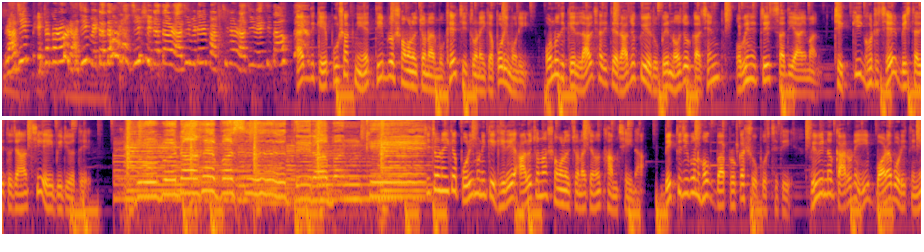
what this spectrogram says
রাজীব এটা করো রাজীব এটা দাও রাজীব সেটা দাও রাজীব এটা পারছি না রাজীব এসি দাও। একদিকে পোশাক নিয়ে তীব্র সমালোচনার মুখে চিত্রনায়িকা পরিমরি অন্যদিকে লাল শাড়িতে রাজকীয় রূপে নজর কাড়ছেন অভিনেত্রী সাদিয়া আয়মান। ঠিক কি ঘটেছে বিস্তারিত জানাচ্ছি এই ভিডিওতে। ডুবনা হ্যাঁ বস তেরা বনকে। চিত্রনায়িকা পরিমণিকে ঘিরে আলোচনা সমালোচনা যেন থামছেই না। ব্যক্তিজীবন হোক বা প্রকাশ্য উপস্থিতি, বিভিন্ন কারণেই বরাবরই তিনি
